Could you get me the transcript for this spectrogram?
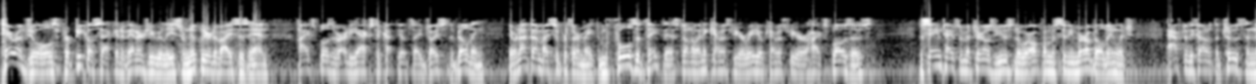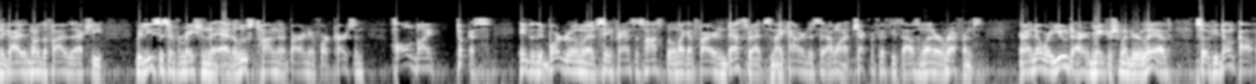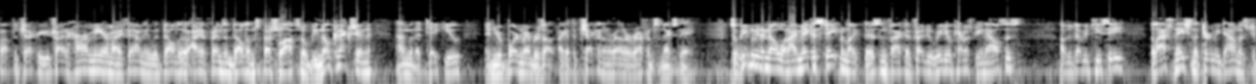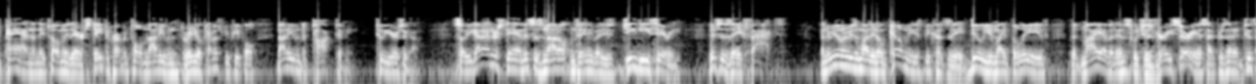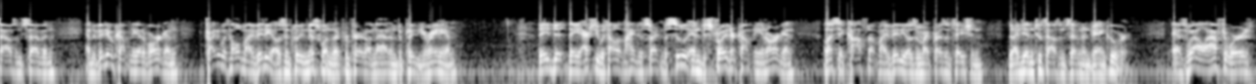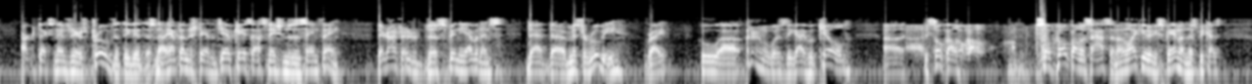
terajoules per picosecond of energy released from nuclear devices and high explosive RDX to cut the outside joists of the building. They were not done by superthermite. The fools that think this don't know any chemistry or radiochemistry or high explosives. The same types of materials used in the Oklahoma City Murrah building, which after they found out the truth, and the guy, one of the five that actually released this information at a loose tongue in a bar near Fort Carson, hauled my took us into the boardroom at St. Francis Hospital and I got fired in death threats and I countered and said, I want a check for 50000 letter of reference. And I know where you, Major Swindler, live, so if you don't cough up the check or you try to harm me or my family with Delta, I have friends in Delta and Special Ops, there will be no connection. I'm going to take you and your board members out. I got the check and the letter of reference the next day. So people need to know when I make a statement like this, in fact, I've tried to do radiochemistry analysis of the WTC, the last nation that turned me down was Japan, and they told me their State Department told them not even the radiochemistry people, not even to talk to me two years ago. So you got to understand this is not open to anybody's GD theory. This is a fact. And the only reason why they don't kill me is because they do. You might believe that my evidence, which is very serious, I presented in 2007, and the video company out of Oregon tried to withhold my videos, including this one that I prepared on that and depleted uranium they did, they actually withheld it, and I had to threaten to sue and destroy their company in Oregon unless they coughed up my videos and my presentation that I did in 2007 in Vancouver. As well, afterward, architects and engineers proved that they did this. Now, you have to understand the JFK assassination is the same thing. They're not trying to spin the evidence that uh, Mr. Ruby, right, who uh, was the guy who killed uh, the so-called so-called assassin. I'd like you to expand on this because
